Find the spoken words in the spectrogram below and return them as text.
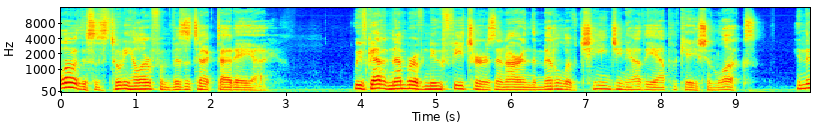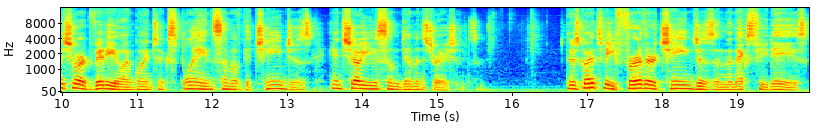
Hello, this is Tony Heller from Visitech.ai. We've got a number of new features and are in the middle of changing how the application looks. In this short video, I'm going to explain some of the changes and show you some demonstrations. There's going to be further changes in the next few days,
